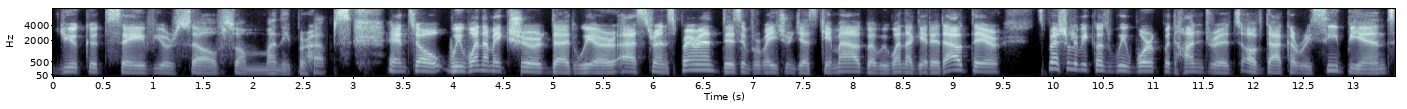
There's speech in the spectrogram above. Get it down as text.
you could save yourself some money perhaps. And so we want to make sure that we are as transparent. This information just came out, but we want to get it out there, especially because we work with hundreds of DACA recipients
